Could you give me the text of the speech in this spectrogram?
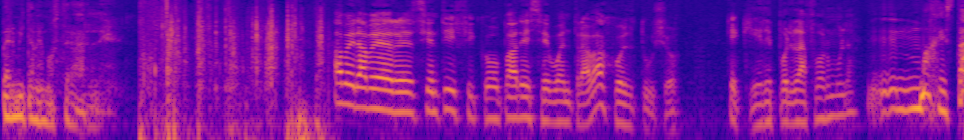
Permítame mostrarle. A ver, a ver, científico, parece buen trabajo el tuyo. ¿Qué quiere por la fórmula? Eh, Majestad,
